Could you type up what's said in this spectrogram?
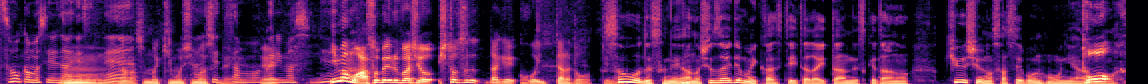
そうかもしれないですうんね、なんかそんな気もしますね。大切さもわかりますしね。ええ。今も遊べる場所一つだけここ行ったらどうっていうそうですね、あの取材でも行かせていただいたんですけどあの九州の佐世保の方にあと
